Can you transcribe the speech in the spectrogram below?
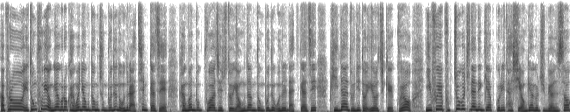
앞으로 이 동풍의 영향으로 강원 영동 중부는 오늘 아침까지, 강원 북부와 제주도 영남 동부는 오늘 낮까지 비나 눈이 더 이어지겠고요. 이후에 북쪽을 지나는 기압골이 다시 영향을 주면서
